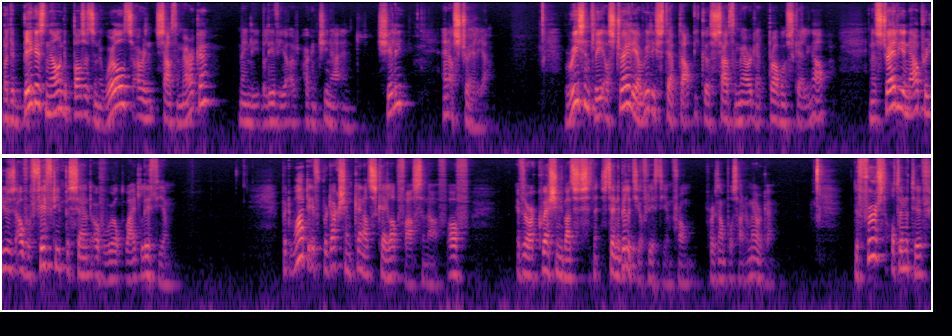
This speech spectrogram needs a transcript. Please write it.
But the biggest known deposits in the world are in South America, mainly Bolivia, Argentina and Chile, and Australia. Recently, Australia really stepped up because South America had problems scaling up and Australia now produces over 50% of worldwide lithium. But what if production cannot scale up fast enough? Of if there are questions about sustainability of lithium from, for example, South America? The first alternative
